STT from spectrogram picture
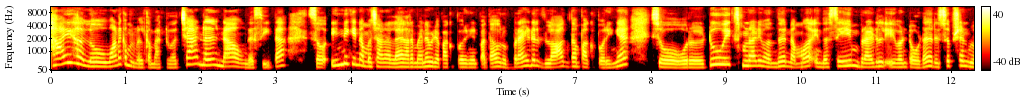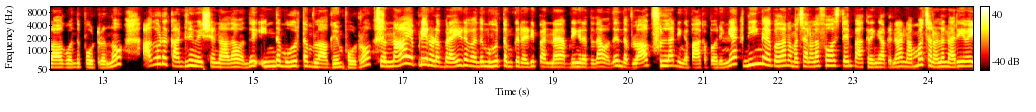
ஹாய் ஹலோ வணக்கம் and welcome back to our channel நான் உங்கள் சீதா. ஸோ இன்றைக்கி நம்ம சேனலில் எல்லாரும் என்ன வீடியோ பார்க்க போறீங்கன்னு பார்த்தா ஒரு ப்ரைடல் vlog தான் பார்க்க போகிறீங்க ஸோ ஒரு டூ வீக்ஸ் முன்னாடி வந்து நம்ம இந்த சேம் ப்ரைடல் ஈவெண்ட்டோட ரிசப்ஷன் vlog வந்து போட்டிருந்தோம். அதோட கண்டினியூவேஷனாக தான் வந்து இந்த முகூர்த்தம் vlogகையும் போடுறோம். ஸோ நான் எப்படி என்னோட ப்ரைடை வந்து முகூர்த்தம்க்கு ரெடி பண்ணேன் அப்படிங்கிறது தான் வந்து இந்த vlog ஃபுல்லாக நீங்கள் பார்க்க நீங்கள் இப்போ தான் நம்ம சேனலை ஃபர்ஸ்ட் டைம் பார்க்குறீங்க அப்படின்னா நம்ம சேனலில் நிறையவே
